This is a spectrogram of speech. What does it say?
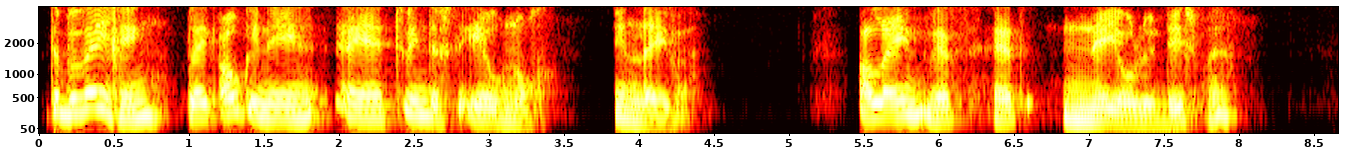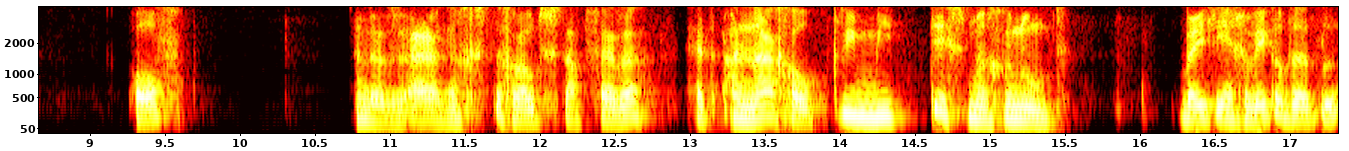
De beweging bleek ook in de 20e eeuw nog in leven. Alleen werd het neoludisme, of, en dat is eigenlijk een grote stap verder, het anarcho-primitisme genoemd. Beetje ingewikkeld dat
